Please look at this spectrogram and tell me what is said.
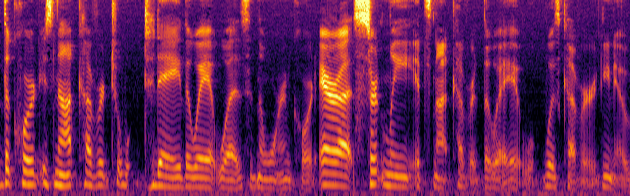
the court is not covered to today the way it was in the Warren Court era. Certainly, it's not covered the way it was covered, you know,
